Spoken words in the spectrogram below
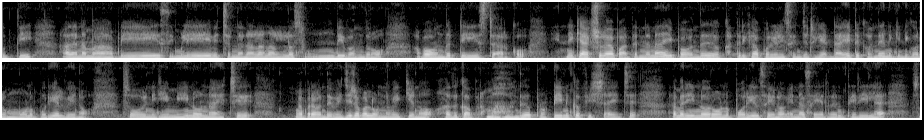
ஊற்றி அதை நம்ம அப்படியே சிம்லேயே வச்சுருந்தனால நல்லா சுண்டி வந்துடும் அப்போ வந்து டேஸ்ட்டாக இருக்கும். இன்றைக்கி ஆக்சுவலாக பார்த்துட்டேன்னா இப்போ வந்து கத்திரிக்காய் பொரியல் செஞ்சுட்ருக்கேன் டயட்டுக்கு வந்து எனக்கு இன்றைக்கி ஒரு மூணு பொரியல் வேணும். ஸோ இன்றைக்கி மீன் ஒன்று ஆயிடுச்சு. அப்புறம் வந்து வெஜிடபிள் ஒன்று வைக்கணும். அதுக்கப்புறமா வந்து ப்ரோட்டீனுக்கு ஃபிஷ் ஆயிடுச்சு. அதுமாதிரி இன்னொரு ஒன்று பொரியல் செய்யணும். என்ன செய்கிறதுன்னு தெரியல. ஸோ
